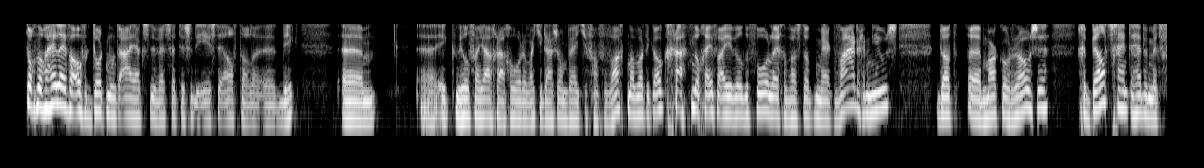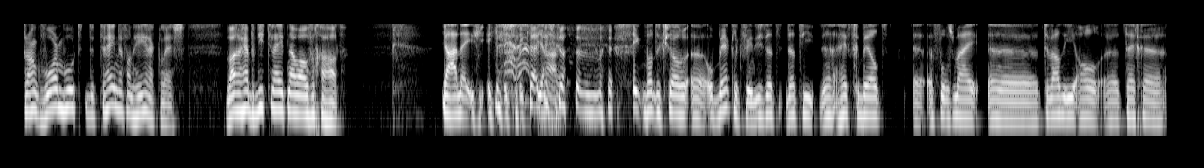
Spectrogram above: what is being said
Toch nog heel even over Dortmund-Ajax, de wedstrijd tussen de eerste elftallen, eh Dick. Ehm, eh, ik wil van jou graag horen wat je daar zo'n beetje van verwacht. Maar wat ik ook graag nog even aan je wilde voorleggen was dat merkwaardige nieuws. Dat Marco Rose gebeld schijnt te hebben met Frank Wormhoed, de trainer van Heracles. Waar hebben die twee het nou over gehad? ja, nee, ik, ik, ik- ja, zo- ik, wat ik zo opmerkelijk vind is dat, dat hij heeft gebeld. Eh, volgens mij eh, terwijl hij al eh, tegen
